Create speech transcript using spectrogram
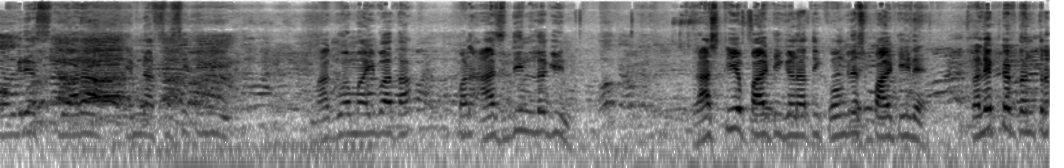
કોંગ્રેસ દ્વારા એમના સીસીટીવી માગવામાં આવ્યા હતા. પણ આજ દિન લગીન રાષ્ટ્રીય પાર્ટી ગણાતી કોંગ્રેસ પાર્ટીને કલેક્ટર તંત્ર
